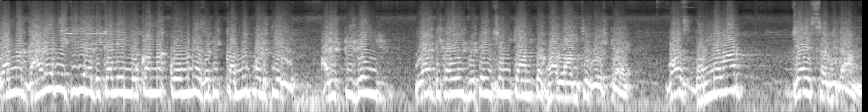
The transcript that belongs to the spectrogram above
यांना गाड्या देखील या ठिकाणी लोकांना कोंबण्यासाठी कमी पडतील. आणि ट्रिडेंट या ठिकाणी डिटेन्शन कॅम्प तर फार लांबची गोष्ट आहे. बस धन्यवाद. जय संविधान.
